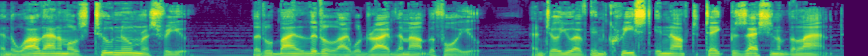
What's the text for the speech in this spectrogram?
and the wild animals too numerous for you. Little by little I will drive them out before you, until you have increased enough to take possession of the land.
